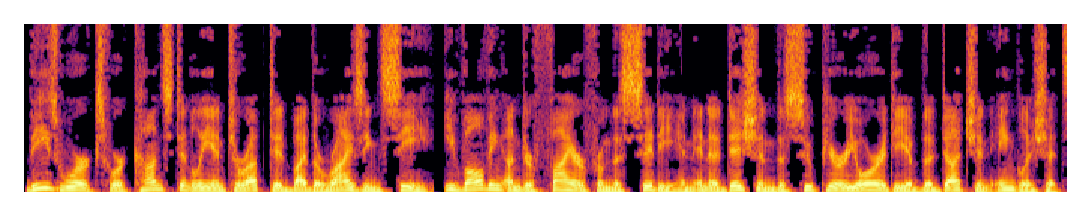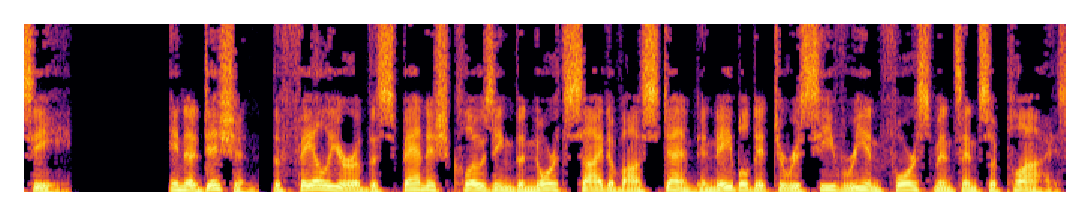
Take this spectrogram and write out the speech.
These works were constantly interrupted by the rising sea, evolving under fire from the city and in addition the superiority of the Dutch and English at sea. In addition, the failure of the Spanish closing the north side of Ostend enabled it to receive reinforcements and supplies.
